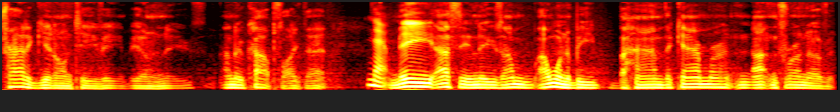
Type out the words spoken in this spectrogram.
try to get on TV and be on the news. I know cops like that. No. Me, I see the news. I'm I want to be behind the camera, not in front of it.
